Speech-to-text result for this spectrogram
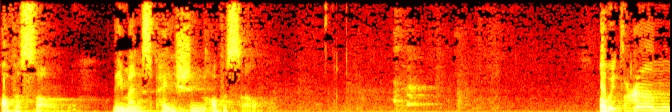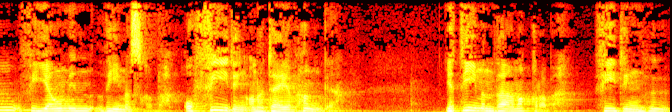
of a soul. The emancipation of a soul. أو إطعام في يوم ذي مسغبة or feeding on a day of hunger يتيما ذا مقربة feeding who?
